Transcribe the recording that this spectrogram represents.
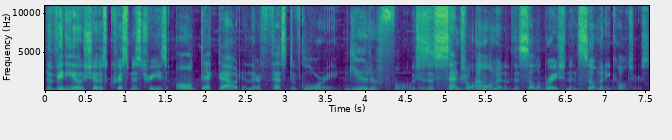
The video shows Christmas trees all decked out in their festive glory. Beautiful. which is a central element of the celebration in so many cultures.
